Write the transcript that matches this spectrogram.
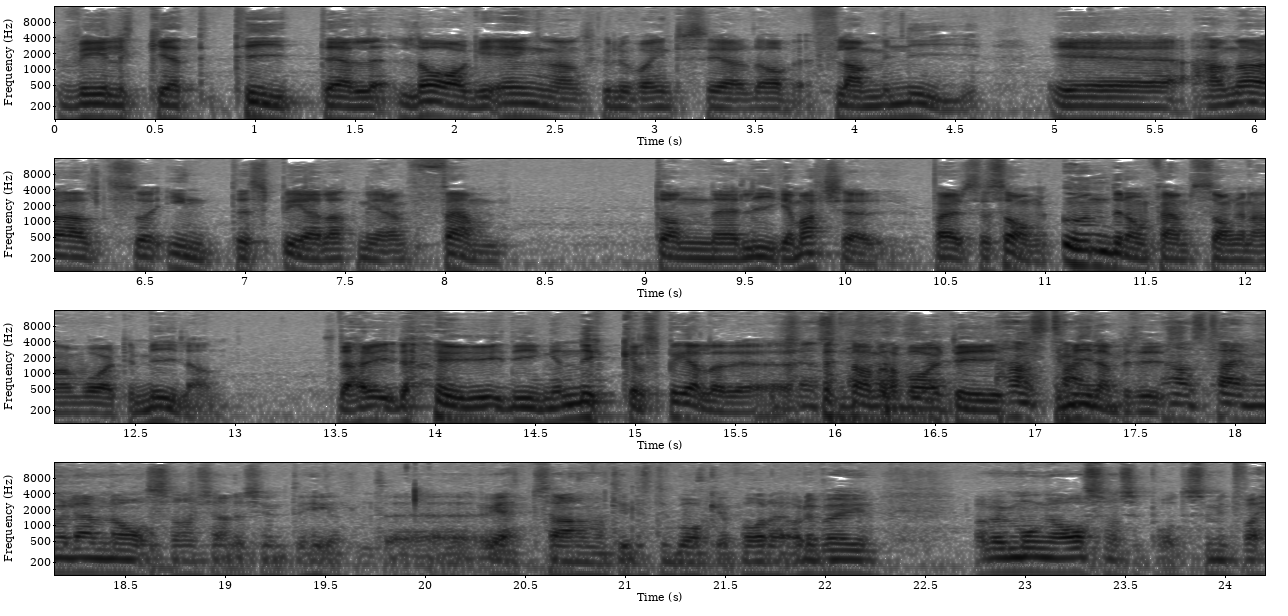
vilket titellag i England skulle vara intresserad av Flamini? Eh, han har alltså inte spelat mer än 15 eh, ligamatcher per säsong under de fem säsongerna han har varit i Milan. Så det här är, det här är, det är ingen nyckelspelare han har varit i, Hans i Milan precis. Hans timing att lämna Arsenal kändes ju inte helt eh, rätt så här när man tittar tillbaka på det. Och det var ju det var många Arsenal-supportrar som inte var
